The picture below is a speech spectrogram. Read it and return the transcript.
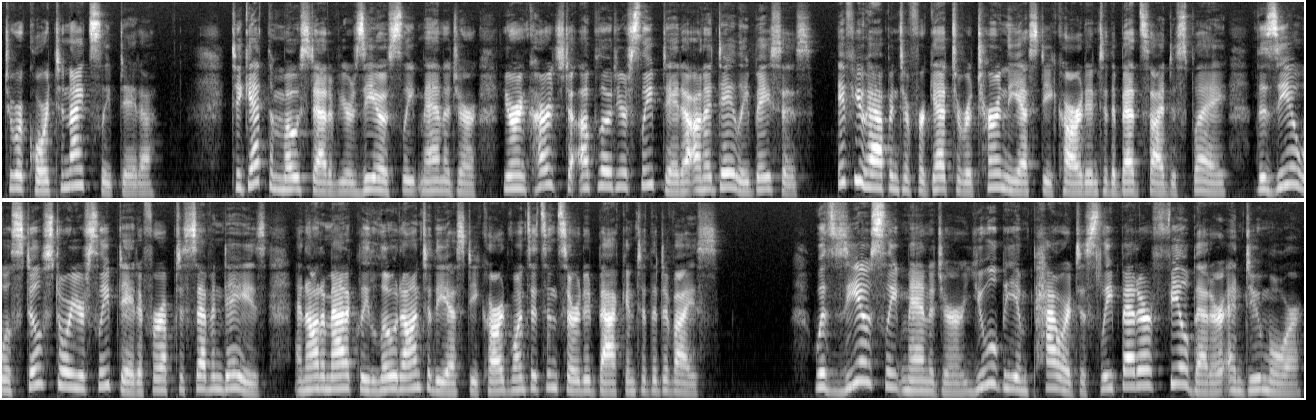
to record tonight's sleep data. To get the most out of your Zeo Sleep Manager, you're encouraged to upload your sleep data on a daily basis. If you happen to forget to return the SD card into the bedside display, the Zeo will still store your sleep data for up to seven days and automatically load onto the SD card once it's inserted back into the device. With Zeo Sleep Manager, you will be empowered to sleep better, feel better, and do more.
